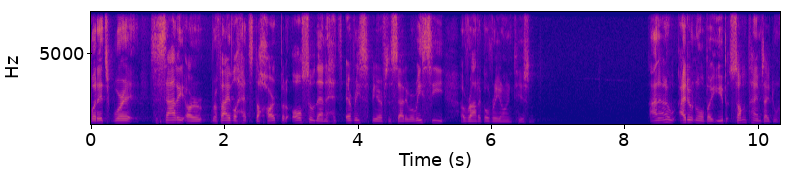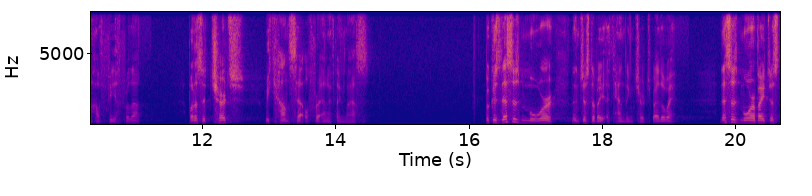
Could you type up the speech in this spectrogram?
but it's where society or revival hits the heart, but also then it hits every sphere of society where we see a radical reorientation. And I, don't know about you, but sometimes I don't have faith for that. But as a church, we can't settle for anything less. Because this is more than just about attending church, by the way. This is more about just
